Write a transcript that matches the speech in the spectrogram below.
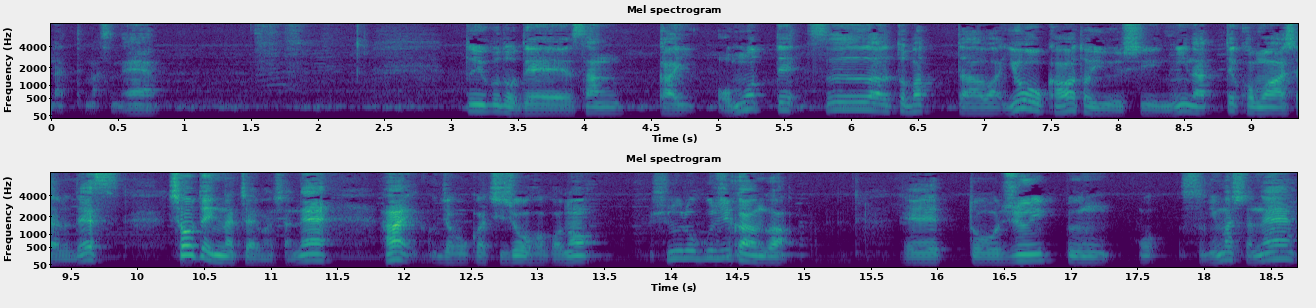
なってますね。ということで3回表ツーアウトバッターは陽川というシーンになってコマーシャルです。焦点になっちゃいましたね。はい。じゃあここから地上波この収録時間がえーっと11分を過ぎましたね。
